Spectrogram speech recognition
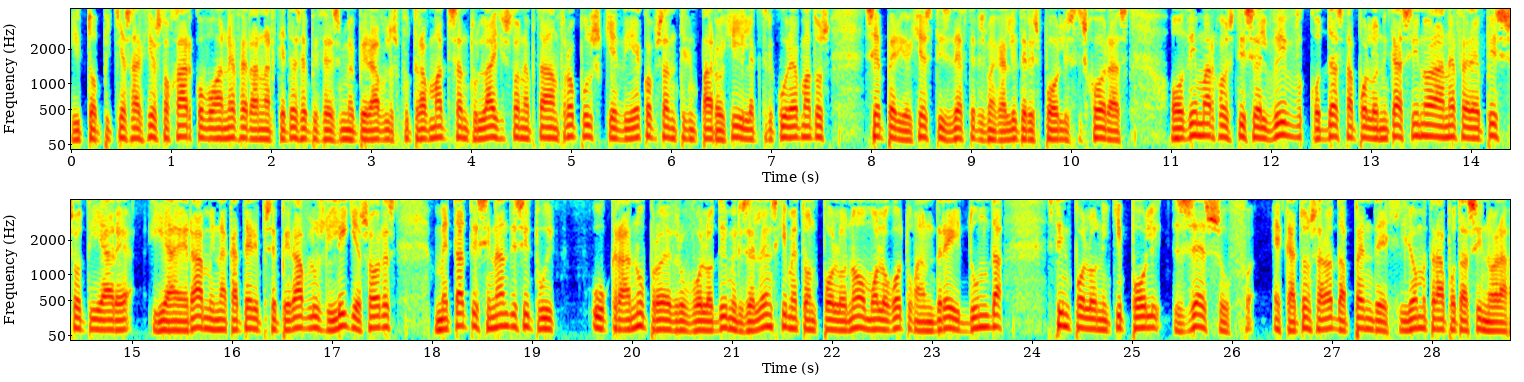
Οι τοπικές αρχές στο Χάρκοβο ανέφεραν αρκετές επιθέσεις με πυράβλους που τραυμάτισαν τουλάχιστον 7 ανθρώπους και διέκοψαν την παροχή ηλεκτρικού ρεύματος σε περιοχές της δεύτερης μεγαλύτερης πόλης της χώρας. Ο δήμαρχος της Ελβίβ, κοντά στα πολωνικά σύνορα, ανέφερε επίσης ότι η αεράμινα κατέριψε πυράβλους λίγες ώρες μετά τη συνάντηση του Ουκρανού Προέδρου Βολοντίμιρ Ζελένσκι με τον Πολωνό ομολογό του Αντρέι Ντούντα στην πολωνική πόλη Ζέσουφ. 145 χιλιόμετρα από τα σύνορα.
